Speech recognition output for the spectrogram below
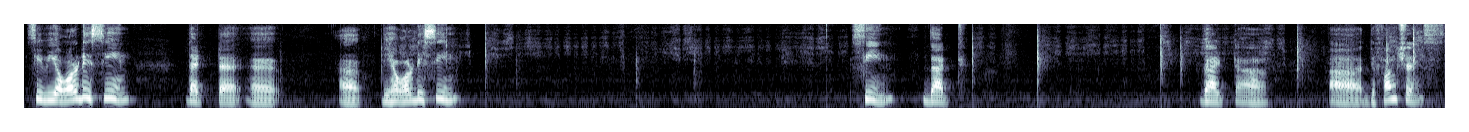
see we have already seen that uh, uh, uh, we have already seen seen that that the functions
